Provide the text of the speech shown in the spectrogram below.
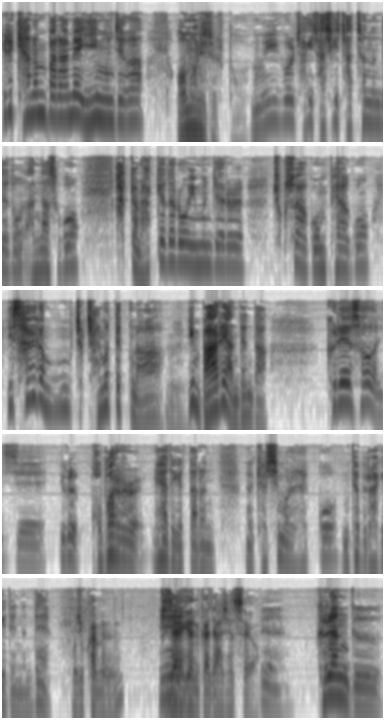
이렇게 하는 바람에 이 문제가 어머니들도 어, 이걸 자기 자식이 자쳤는데도 안 나서고 학교는 학교대로 이 문제를 축소하고 은폐하고 이 사회가 즉 잘못됐구나. 음. 이 말이 안 된다. 그래서 이제 이걸 고발을 해야 되겠다는 결심을 했고 인터뷰를 하게 됐는데 오죽하면은 기자회견까지 예. 하셨어요. 예. 그런 그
